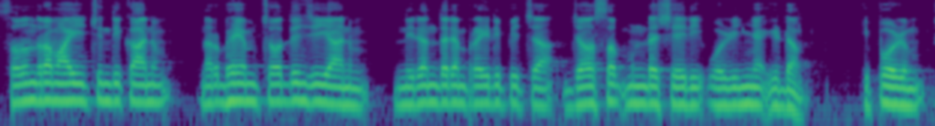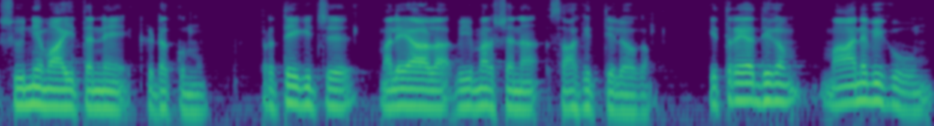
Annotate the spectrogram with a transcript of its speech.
സ്വതന്ത്രമായി ചിന്തിക്കാനും നിർഭയം ചോദ്യം ചെയ്യാനും നിരന്തരം പ്രേരിപ്പിച്ച ജോസഫ് മുണ്ടശ്ശേരി ഒഴിഞ്ഞ ഇടം ഇപ്പോഴും ശൂന്യമായി തന്നെ കിടക്കുന്നു. പ്രത്യേകിച്ച് മലയാള വിമർശന സാഹിത്യ ലോകം ഇത്രയധികം മാനവികവും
